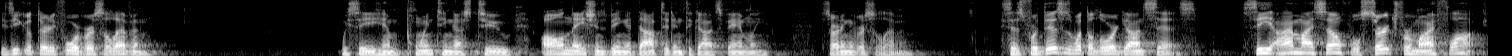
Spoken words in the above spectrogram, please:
Ezekiel 34, verse 11, we see him pointing us to all nations being adopted into God's family, starting in verse 11. He says, For this is what the Lord God says See, I myself will search for my flock,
